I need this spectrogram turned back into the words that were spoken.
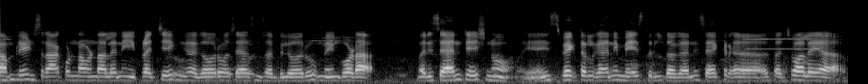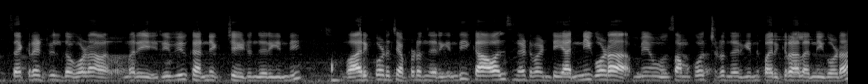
కంప్లైంట్స్ రాకుండా ఉండాలని ప్రత్యేకంగా గౌరవ శాసనసభ్యుల వారు మేము కూడా మరి శానిటేషను ఇన్స్పెక్టర్లు కానీ మేస్త్రులతో కానీ సెక్ర సచివాలయ సెక్రటరీలతో కూడా మరి రివ్యూ కండక్ట్ చేయడం జరిగింది. వారికి కూడా చెప్పడం జరిగింది. కావాల్సినటువంటి అన్నీ కూడా మేము సమకూర్చడం జరిగింది పరికరాలన్నీ కూడా.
